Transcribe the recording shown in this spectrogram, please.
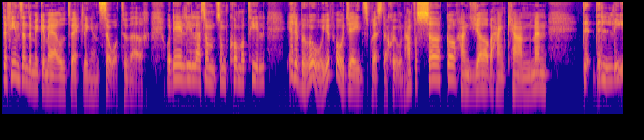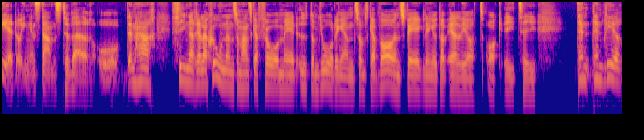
det finns inte mycket mer utveckling än så tyvärr. Och det lilla som, som kommer till, ja det beror ju på Jades prestation. Han försöker, han gör vad han kan men det, det, leder ingenstans tyvärr och den här fina relationen som han ska få med utomjordingen som ska vara en spegling utav Elliot och E.T. Den, den blir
